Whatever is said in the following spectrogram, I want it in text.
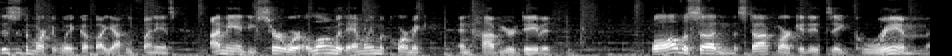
This is the Market Wake Up by Yahoo Finance. I'm Andy Serwer, along with Emily McCormick and Javier David. Well, all of a sudden, the stock market is a grim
